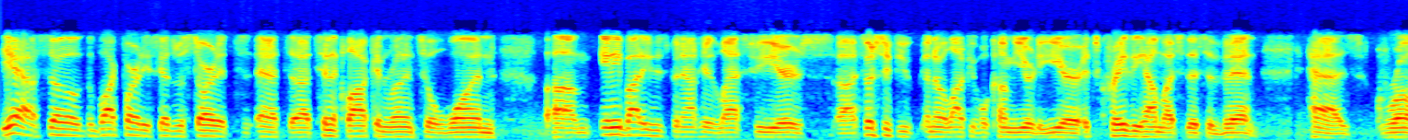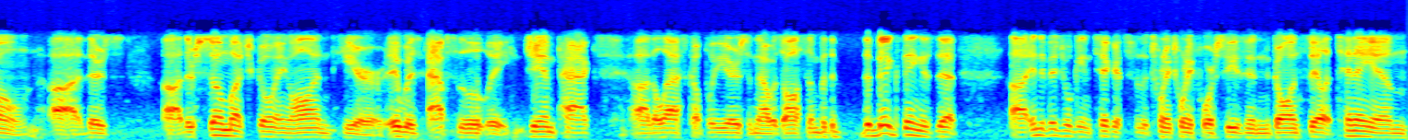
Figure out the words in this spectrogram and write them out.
Yeah, so the block party is scheduled to start at at uh, ten o'clock and run until one. Um, anybody who's been out here the last few years, uh, especially if you, I know a lot of people come year to year. It's crazy how much this event has grown. Uh, there's uh, there's so much going on here. It was absolutely jam packed uh, the last couple of years, and that was awesome. But the the big thing is that uh, individual game tickets for the 2024 season go on sale at 10 a.m.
